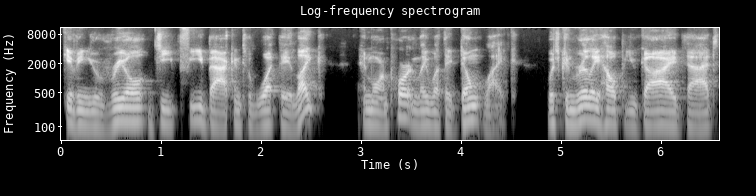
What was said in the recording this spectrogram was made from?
giving you real deep feedback into what they like and more importantly, what they don't like, which can really help you guide that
